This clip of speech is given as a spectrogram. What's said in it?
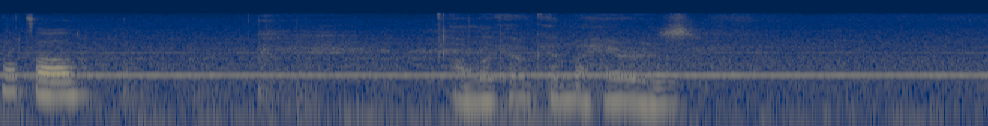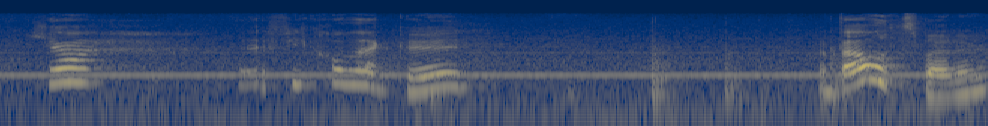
That's all. Oh, look how good my hair is. Yeah, if you call that good. But that looks better.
